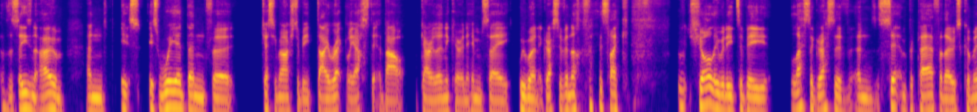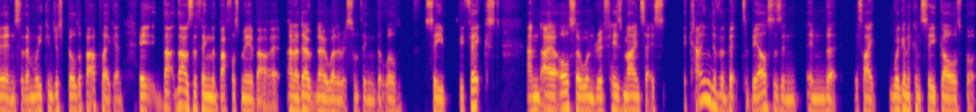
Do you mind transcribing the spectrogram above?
of the season at home. And it's it's weird then for Jesse Marsch to be directly asked it about Gary Lineker and him say we weren't aggressive enough. it's like surely we need to be less aggressive and sit and prepare for those coming in so then we can just build up our play again it, that that was the thing that baffles me about it and i don't know whether it's something that we'll see be fixed and i also wonder if his mindset is a kind of a bit to be Bielsa's in in that it's like we're going to concede goals but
